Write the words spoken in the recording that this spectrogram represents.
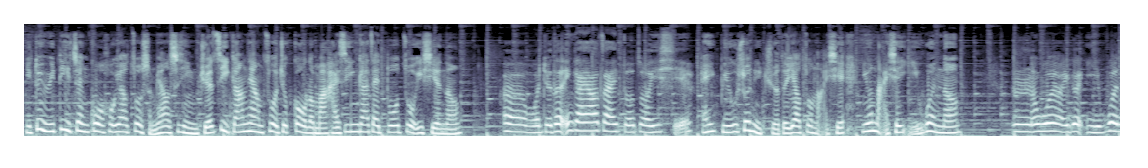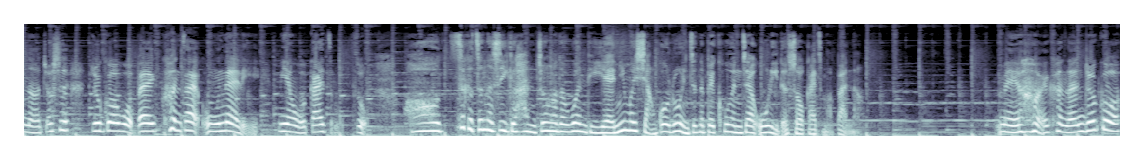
你对于地震过后要做什么样的事情？你觉得自己刚刚那样做就够了吗？还是应该再多做一些呢？呃，我觉得应该要再多做一些。哎，比如说你觉得要做哪一些？你有哪一些疑问呢？嗯，我有一个疑问呢，就是如果我被困在屋内里面，我该怎么做？哦，这个真的是一个很重要的问题耶！你有没有想过，如果你真的被困在屋里的时候该怎么办呢？没有，可能如果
